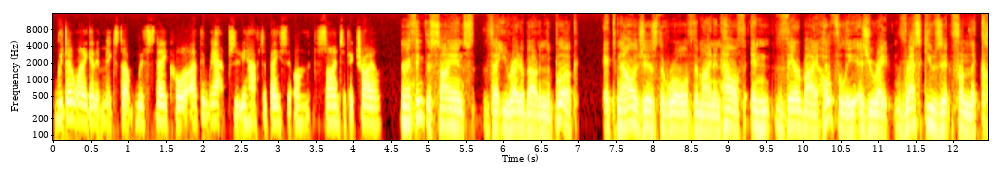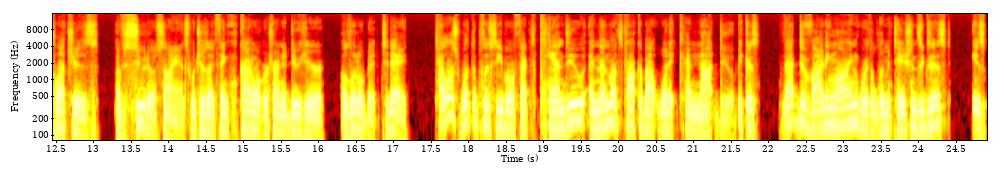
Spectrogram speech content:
we don't want to get it mixed up with snake oil. I think we absolutely have to base it on the scientific trial. And I think the science that you write about in the book acknowledges the role of the mind in health and thereby, hopefully, as you write, rescues it from the clutches of pseudoscience, which is, I think, kind of what we're trying to do here a little bit today. Tell us what the placebo effect can do, and then let's talk about what it cannot do. Because that dividing line where the limitations exist is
